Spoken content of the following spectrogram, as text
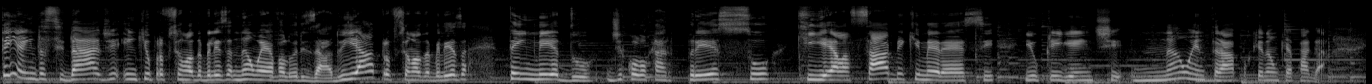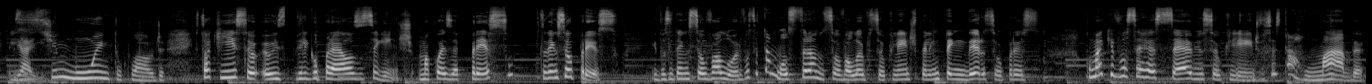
Tem ainda cidade em que o profissional da beleza não é valorizado. E a profissional da beleza tem medo de colocar preço que ela sabe que merece e o cliente não entrar porque não quer pagar. E aí? muito, Cláudia. Só que isso eu, eu explico para elas o seguinte: uma coisa é preço, você tem o seu preço e você tem o seu valor. Você está mostrando o seu valor para o seu cliente para ele entender o seu preço? Como é que você recebe o seu cliente? Você está arrumada?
